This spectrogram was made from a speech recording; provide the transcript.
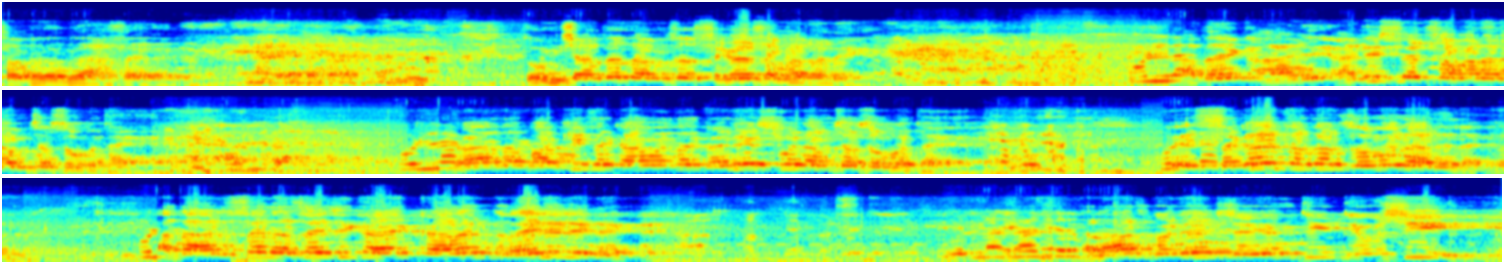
समाधान हसायला. तुमच्यातच आमचं सगळं समाधान आहे. आता एक ऍडिशनल समाधान आमच्यासोबत आहे. आता बाकीचं काम आता गणेश पण आमच्यासोबत आहे. हे सगळंच आता जमून आलेलं आहे. आता अडचण असायची काय? कारण राहिलेली नाही. आज गणेश जयंती दिवशी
